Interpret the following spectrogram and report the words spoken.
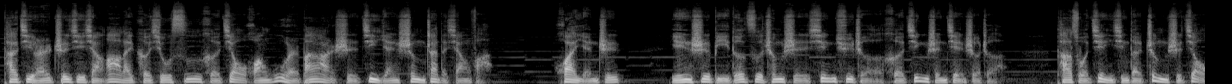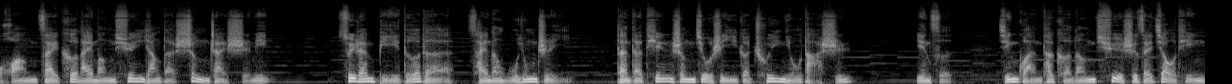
他继而直接向阿莱克修斯和教皇乌尔班二世进言圣战的想法。换言之，隐士彼得自称是先驱者和精神建设者。他所践行的正是教皇在克莱蒙宣扬的圣战使命。虽然彼得的才能毋庸置疑，但他天生就是一个吹牛大师。因此，尽管他可能确实在教廷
